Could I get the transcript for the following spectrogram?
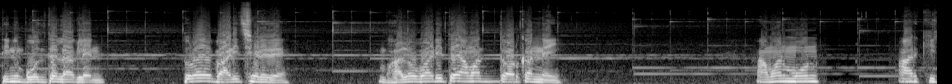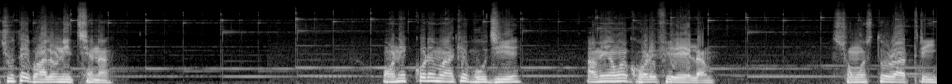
তিনি বলতে লাগলেন, তোরা বাড়ি ছেড়ে দে। ভালো বাড়িতে আমার দরকার নেই। আমার মন আর কিছুতেই ভালো নিচ্ছে না। অনেক করে মাকে বুঝিয়ে আমি আমার ঘরে ফিরে এলাম। সমস্ত রাত্রি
